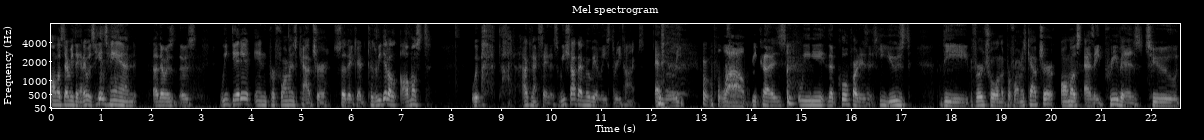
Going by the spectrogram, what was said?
almost everything, and it was his hand. Uh, there was there was we did it in performance capture so they could because we did a, almost. We, God, how can I say this? We shot that movie at least three times, at least. wow. Um, because we the cool part is is he used the virtual and the performance capture almost as a previs to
